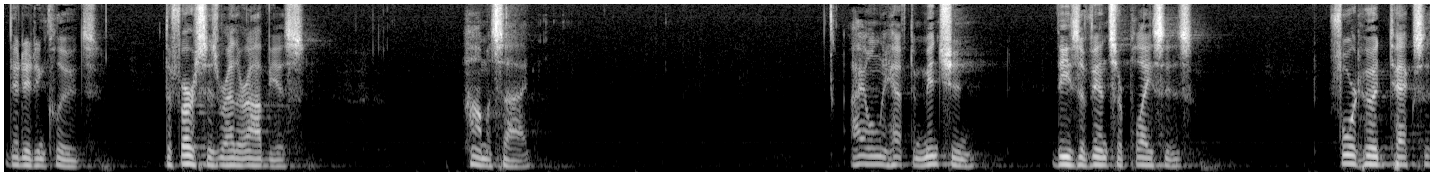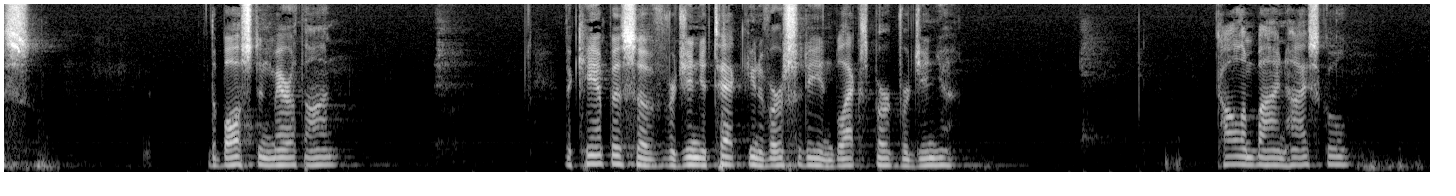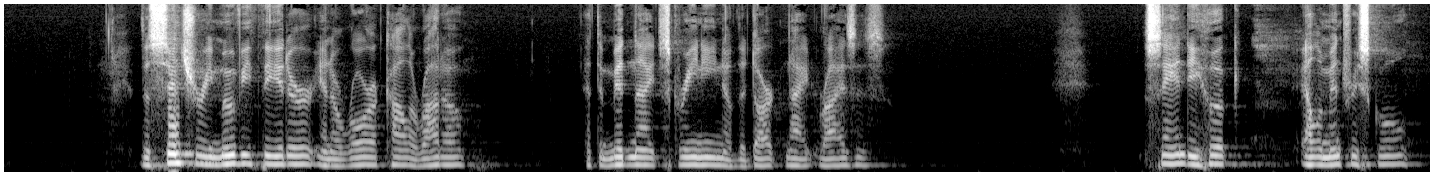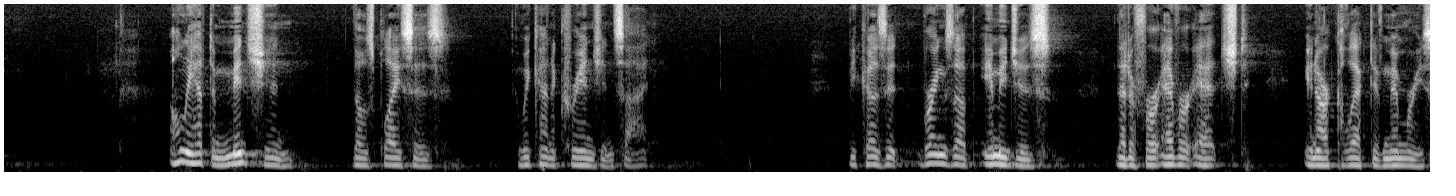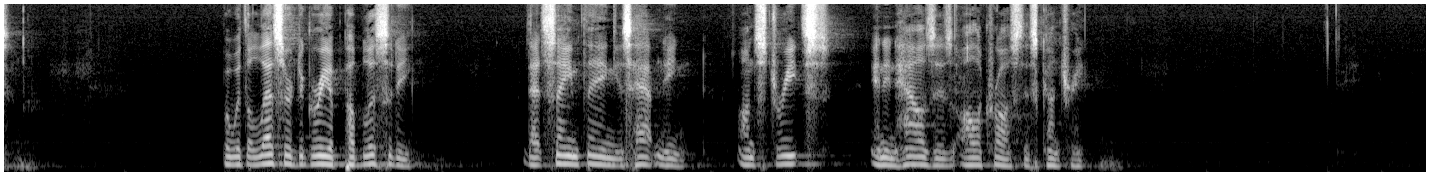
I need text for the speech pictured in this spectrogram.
that it includes. The first is rather obvious homicide. I only have to mention these events or places Fort Hood, Texas, the Boston Marathon, the campus of Virginia Tech University in Blacksburg, Virginia, Columbine High School, the Century Movie Theater in Aurora, Colorado, at the midnight screening of The Dark Knight Rises, Sandy Hook Elementary School. I only have to mention those places, and we kind of cringe inside because it brings up images that are forever etched in our collective memories. But with a lesser degree of publicity, that same thing is happening on streets and in houses all across this country.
